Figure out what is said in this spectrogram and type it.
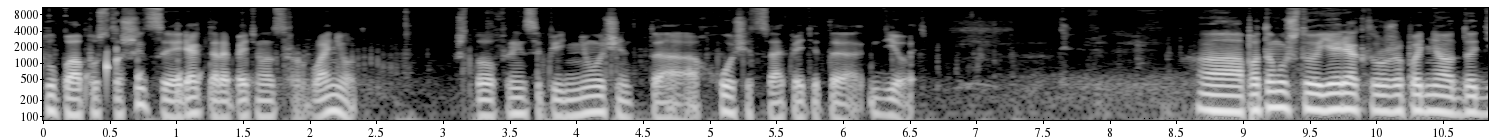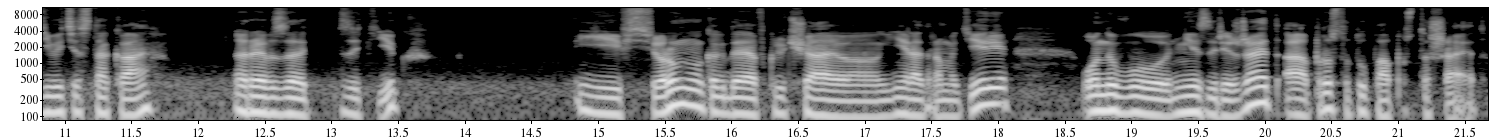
тупо опустошится, и реактор опять у нас рванет. Что, в принципе, не очень-то хочется опять это делать. А, потому что я реактор уже поднял до 900к, РФ затик, и все равно, когда я включаю генератор материи, он его не заряжает, а просто тупо опустошает.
